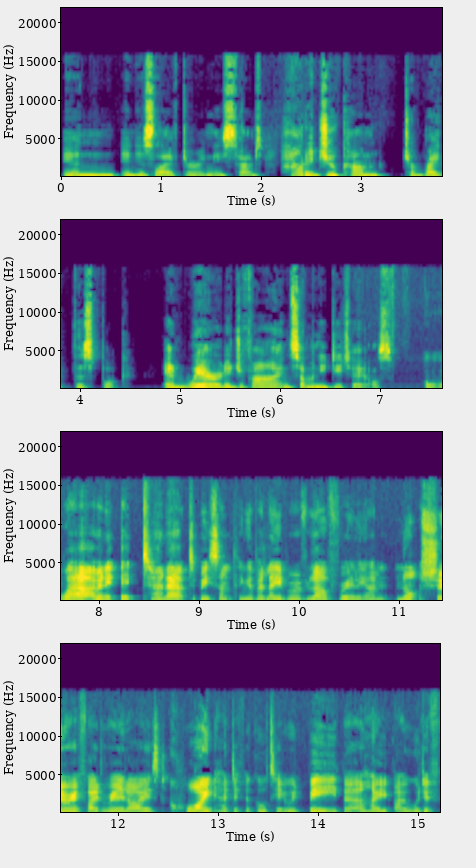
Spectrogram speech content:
in in his life during these times. How did you come to write this book? And where did you find so many details? Wow, I mean, it, it, turned out to be something of a labour of love, really. I'm not sure if I'd realised quite how difficult it would be that I, I would have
